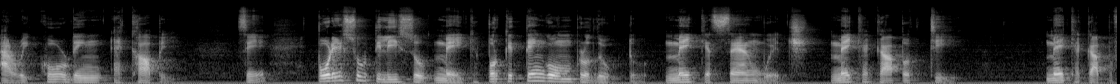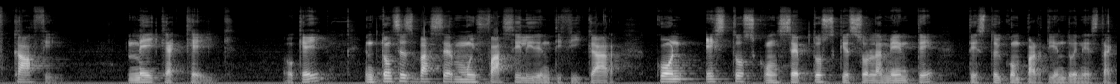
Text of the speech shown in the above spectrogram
a recording, a copy. ¿Sí? Por eso utilizo make, porque tengo un producto make a sandwich, make a cup of tea, make a cup of coffee, make a cake. ¿Ok? Entonces va a ser muy fácil identificar con estos conceptos que solamente te estoy compartiendo en esta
